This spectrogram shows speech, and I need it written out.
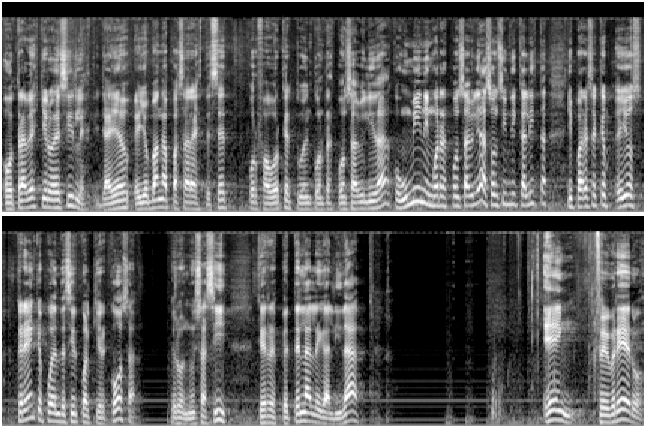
otra vez quiero decirles, ya ellos, van a pasar a este set, por favor que actúen con responsabilidad, con un mínimo de responsabilidad, son sindicalistas y parece que ellos creen que pueden decir cualquier cosa, pero no es así, que respeten la legalidad. En febrero,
